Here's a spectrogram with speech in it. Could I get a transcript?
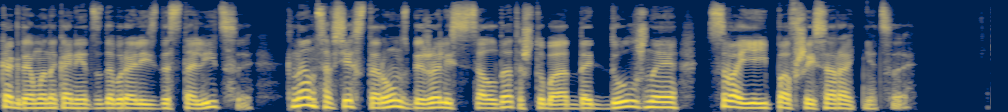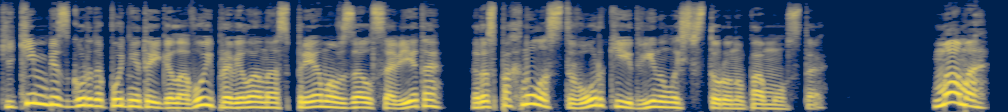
Когда мы наконец добрались до столицы, к нам со всех сторон сбежались солдаты, чтобы отдать должное своей павшей соратнице. Кикимби с гордо поднятой головой провела нас прямо в зал совета, распахнула створки и двинулась в сторону помоста. «Мама!»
